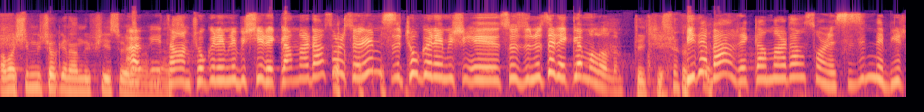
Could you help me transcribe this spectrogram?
Ama şimdi çok önemli bir şey söylemem Abi, lazım. tamam çok önemli bir şey reklamlardan sonra söylerim size çok önemli şey- e, sözünüzde reklam alalım. Peki. Bir de ben reklamlardan sonra sizinle bir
